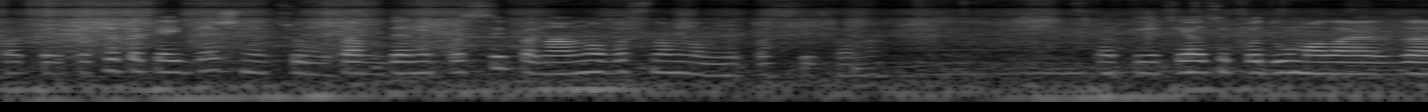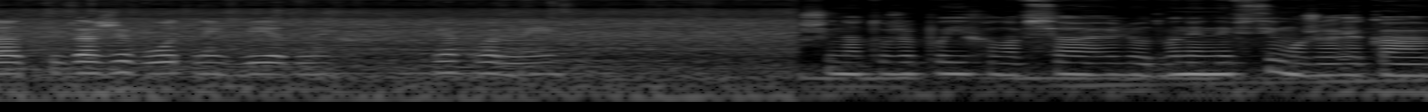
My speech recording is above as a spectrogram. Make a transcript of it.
каток. Якщо таке йдеш на цьому, там, де не посипано, а воно в основному не посипано. Капець, я оце подумала за, за животних бідних, як вони. Машина теж поїхала вся льод. Вони не всі, може, яка,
